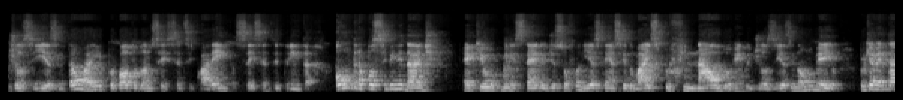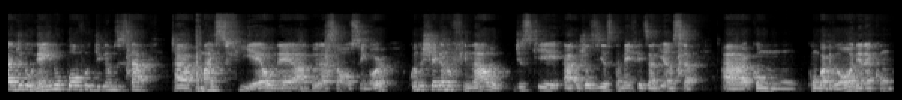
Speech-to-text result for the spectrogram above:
Josias. Então, aí, por volta do ano 640, 630. Outra possibilidade é que o ministério de Sofonias tenha sido mais para o final do reino de Josias e não no meio. Porque a metade do reino, o povo, digamos, está ah, mais fiel né, à adoração ao Senhor. Quando chega no final, diz que ah, Josias também fez aliança ah, com, com Babilônia, né, com,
